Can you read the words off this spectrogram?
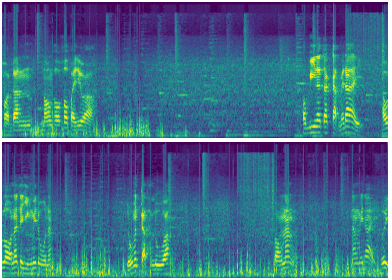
ขอดันน้องเขาเข้าไปดีกว่าเขาบีน่าจะกัดไม่ได้ เอารอน่าจะยิงไม่โดนนะหรือมันกัดทะลุวะลองนั่ง นั่งไม่ได้ เฮ้ย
